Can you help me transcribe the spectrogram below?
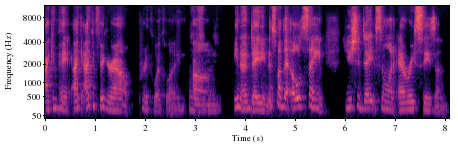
i can pay i, I can figure out pretty quickly Mhm. um you know dating that's why the old saying you should date someone every season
